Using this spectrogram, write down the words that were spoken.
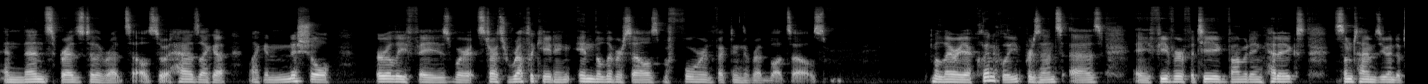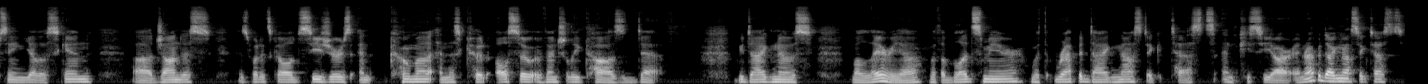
and then spreads to the red cells. So it has like a like an initial initial early phase where it starts replicating in the liver cells before infecting the red blood cells. Malaria clinically presents as a fever, fatigue, vomiting, headaches. Sometimes you end up seeing yellow skin. Uh, jaundice is what it's called, seizures, and coma, and this could also eventually cause death. We diagnose malaria with a blood smear, with rapid diagnostic tests, and PCR. And rapid diagnostic tests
